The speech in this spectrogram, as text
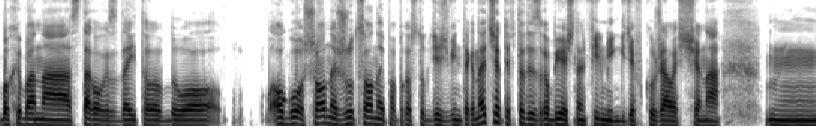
bo chyba na Star Wars Day to było ogłoszone, rzucone po prostu gdzieś w internecie. Ty wtedy zrobiłeś ten filmik, gdzie wkurzałeś się na, mm,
